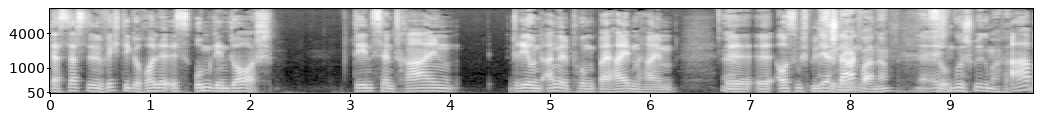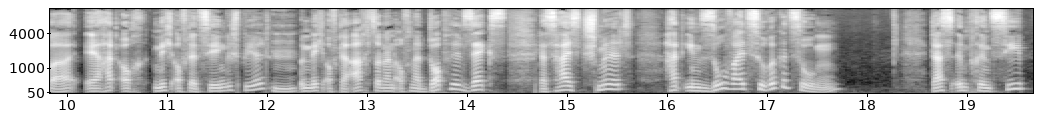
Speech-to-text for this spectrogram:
dass das eine wichtige Rolle ist, um den Dorsch, den zentralen Dreh- und Angelpunkt bei Heidenheim äh, äh, aus dem Spiel Der zu stark nehmen. war, ne? Der echt So. ein gutes Spiel gemacht hat. Aber er hat auch nicht auf der 10 gespielt und nicht auf der 8, sondern auf einer Doppel-6. Das heißt, Schmidt hat ihn so weit zurückgezogen, dass im Prinzip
